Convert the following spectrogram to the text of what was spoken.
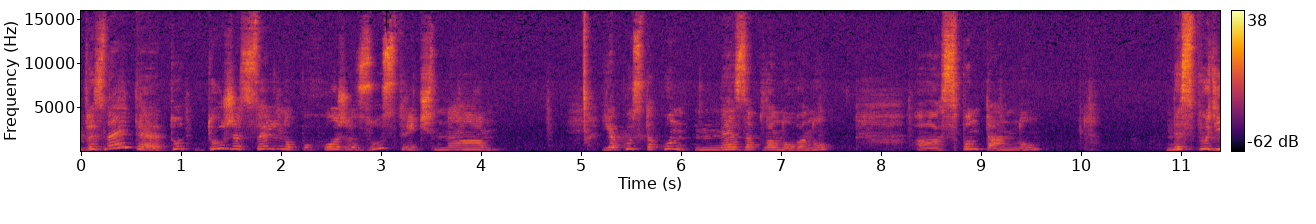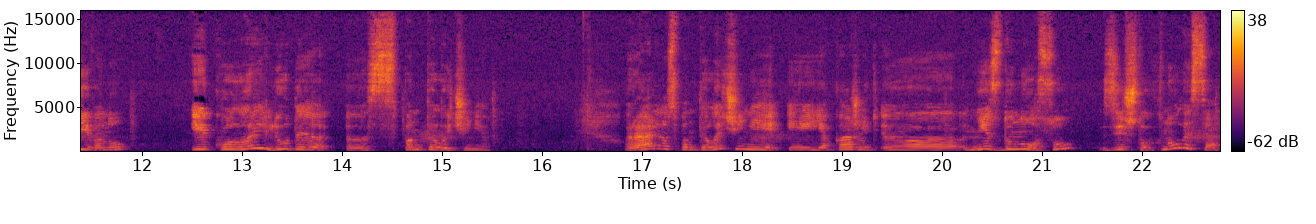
Ви знаєте, тут дуже сильно похожа зустріч на якусь таку незаплановану, спонтанну, несподівану. І коли люди е, спантеличені, реально спантеличені, і, як кажуть, е, ніс до носу зіштовхнулися,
